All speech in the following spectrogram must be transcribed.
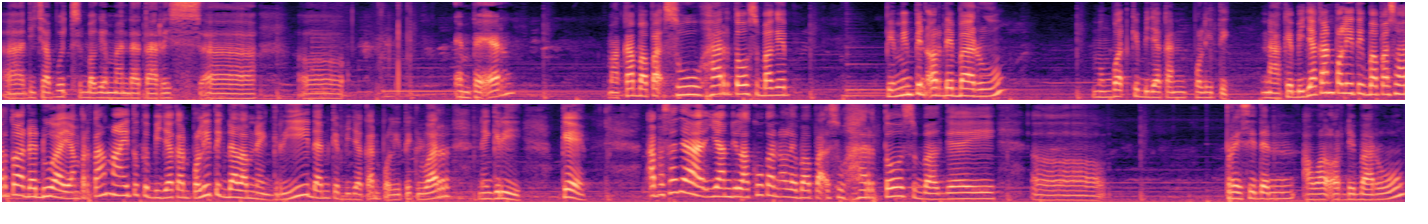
uh, dicabut sebagai mandataris uh, uh, MPR maka Bapak Soeharto sebagai pemimpin Orde Baru membuat kebijakan politik. Nah, kebijakan politik Bapak Soeharto ada dua. Yang pertama itu kebijakan politik dalam negeri dan kebijakan politik luar negeri. Oke, apa saja yang dilakukan oleh Bapak Soeharto sebagai uh, presiden awal Orde Baru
